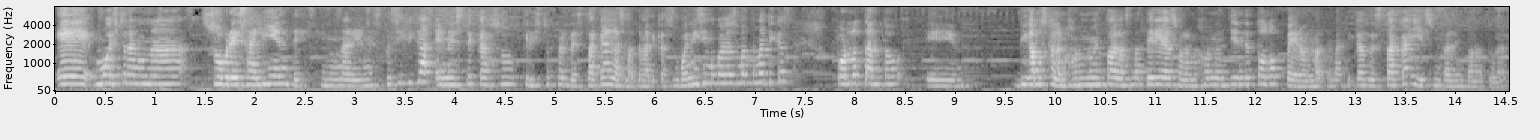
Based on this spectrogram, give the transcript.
eh, muestran una sobresaliente en un área en específica. En este caso, Christopher destaca en las matemáticas. Es buenísimo con las matemáticas, por lo tanto, eh, digamos que a lo mejor no en todas las materias o a lo mejor no entiende todo, pero en matemáticas destaca y es un talento natural.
